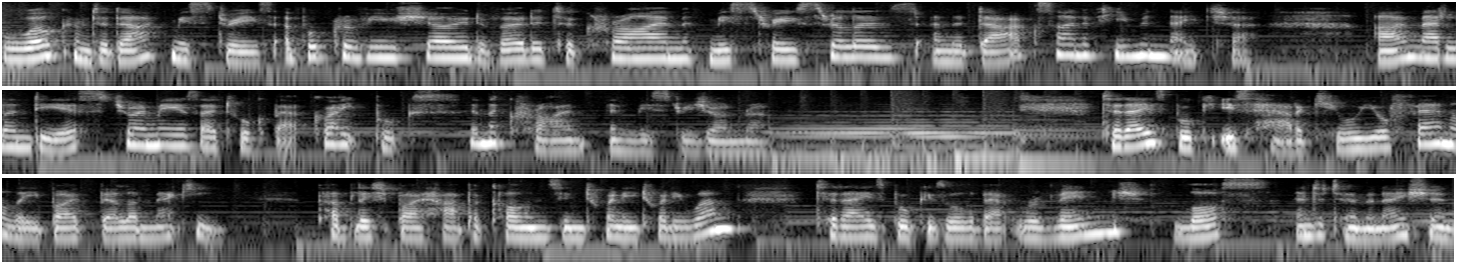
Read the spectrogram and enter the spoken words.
Welcome to Dark Mysteries, a book review show devoted to crime, mysteries, thrillers, and the dark side of human nature. I'm Madeline Diaz. Join me as I talk about great books in the crime and mystery genre. Today's book is How to Kill Your Family by Bella Mackie. Published by HarperCollins in 2021, today's book is all about revenge, loss, and determination.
